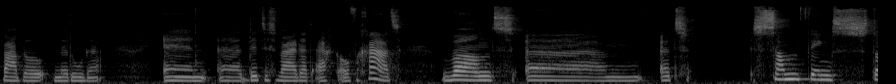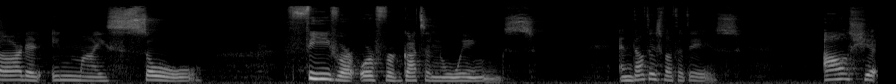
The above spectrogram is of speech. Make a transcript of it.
Pablo Neruda. En uh, dit is waar dat eigenlijk over gaat. Want um, het something started in my soul. Fever or forgotten wings. En dat is wat het is als je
